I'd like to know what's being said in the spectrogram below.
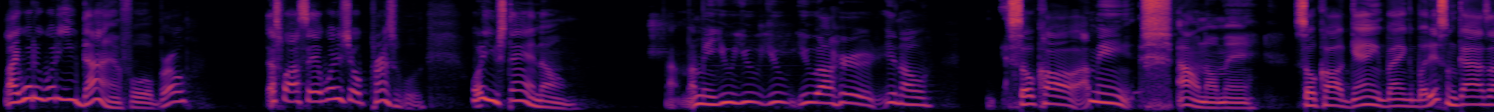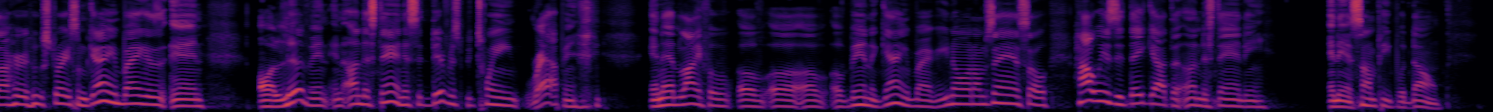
Like, what what are you dying for, bro? That's why I said, what is your principle? What do you stand on? I- mean, you you you you out here, you know, so called. I mean, I don't know, man. So called gang banging, but there's some guys out here who straight some gang bangers and are living and understand it's a difference between rapping and that life of of uh, of of being a gang banger. You know what I'm saying? So how is it they got the understanding and then some people don't?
